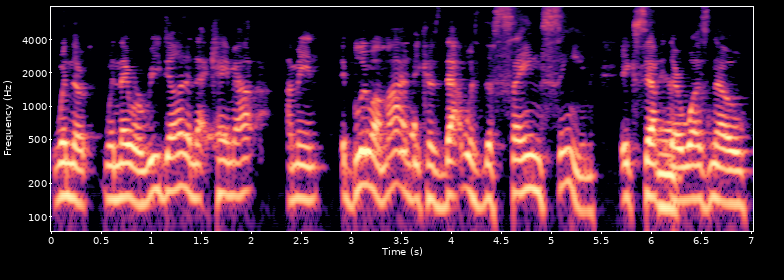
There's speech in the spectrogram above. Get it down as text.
when the when they were redone and that came out, I mean, it blew my mind because that was the same scene, except Yeah. there was no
